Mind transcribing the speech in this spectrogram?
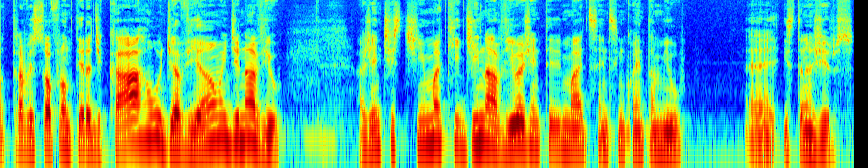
atravessou a fronteira de carro, de avião e de navio. A gente estima que de navio a gente teve mais de 150 mil é, estrangeiros.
